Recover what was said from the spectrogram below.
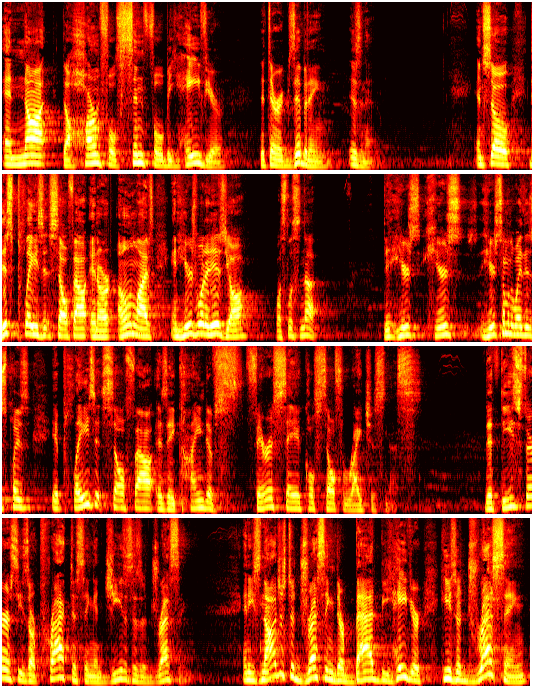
and not the harmful, sinful behavior that they're exhibiting, isn't it? And so this plays itself out in our own lives. And here's what it is, y'all. Let's listen up. Here's, here's, here's some of the way this plays. It plays itself out as a kind of Pharisaical self righteousness that these Pharisees are practicing and Jesus is addressing. And he's not just addressing their bad behavior, he's addressing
